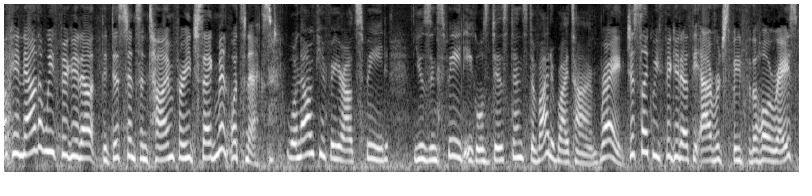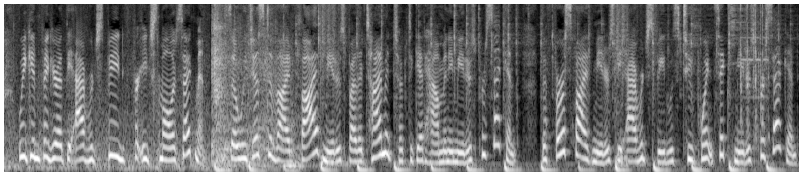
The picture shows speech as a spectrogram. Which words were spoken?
Okay, now that we've figured out the distance and time for each segment, what's next? Well, now we can figure out speed using speed equals distance divided by time. Right, just like we figured out the average speed for the whole race, we can figure out the average speed for each smaller segment. So we just divide 5 meters by the time it took to get how many meters per second. The first 5 meters, the average speed was 2.6 meters per second.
